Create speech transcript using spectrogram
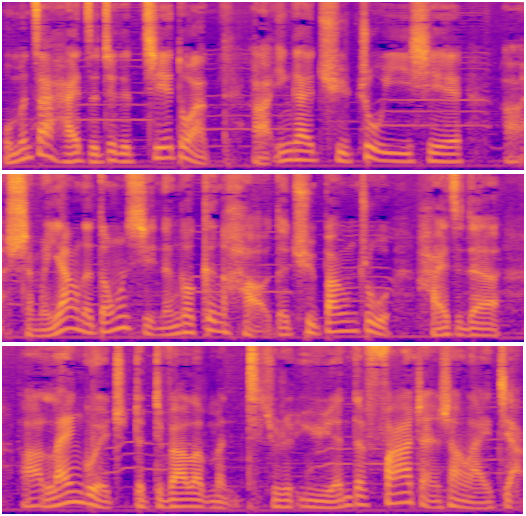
我们在孩子这个阶段啊、应该去注意一些啊、什么样的东西，能够更好的去帮助孩子的啊、language 的 development，就是语言的发展上来讲。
